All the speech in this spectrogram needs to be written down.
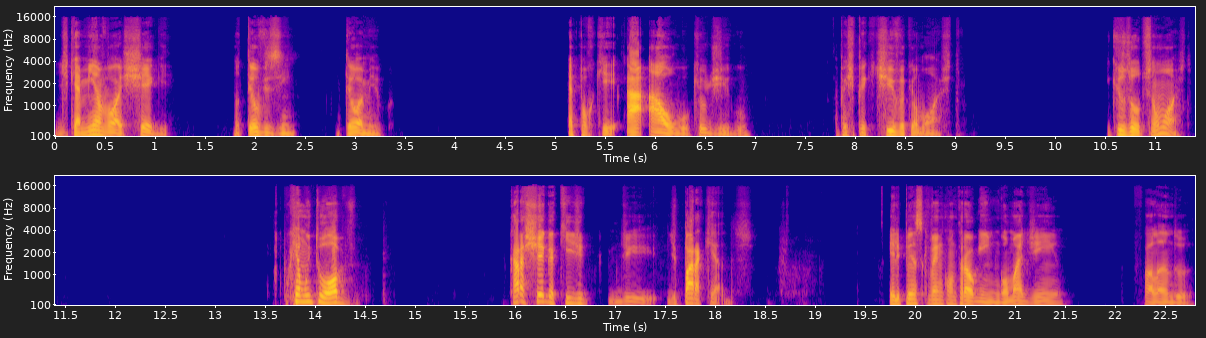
de que a minha voz chegue no teu vizinho, no teu amigo, é porque há algo que eu digo, a perspectiva que eu mostro, e que os outros não mostram. Porque é muito óbvio. O cara chega aqui de, de, de paraquedas. Ele pensa que vai encontrar alguém engomadinho, falando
